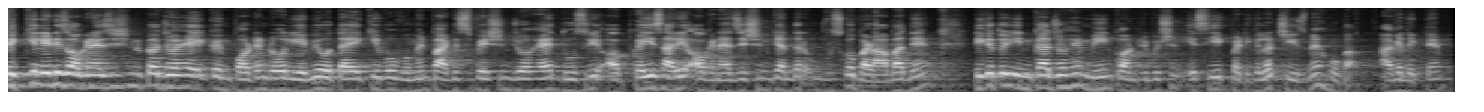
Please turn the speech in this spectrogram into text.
FICCI Ladies Organisation का जो है एक इंपॉर्टेंट रोल ये भी होता है कि वो वुमेन पार्टिसिपेशन जो है दूसरी कई सारी ऑर्गेनाइजेशन के अंदर उसको बढ़ावा दें। ठीक है तो इनका जो है मेन कॉन्ट्रीब्यूशन इसी एक पर्टिकुलर चीज़ में होगा। आगे देखते हैं।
